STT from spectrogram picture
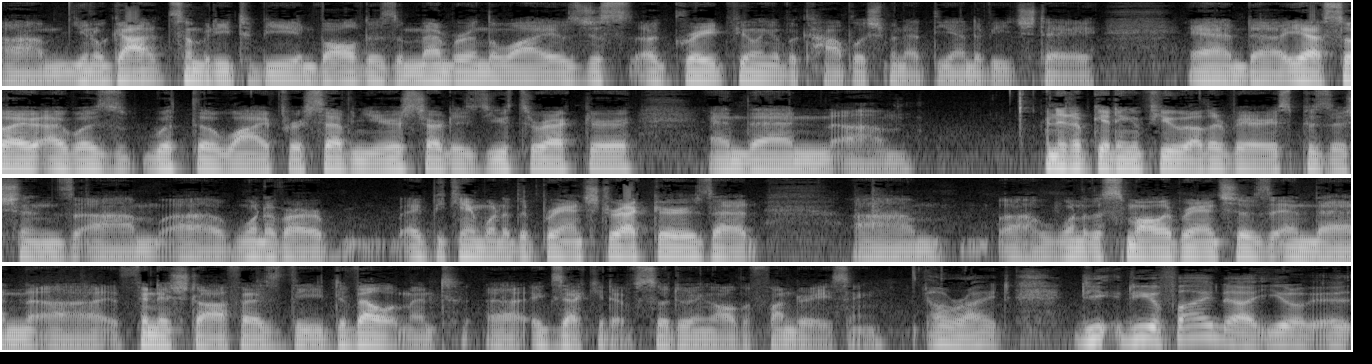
um, you know got somebody to be involved as a member in the Y. It was just a great feeling of accomplishment at the end of each day. And uh, yeah, so I, I, was with the Y for seven years, started as youth director, and then um, ended up getting a few other various positions. Um, uh, one of our, I became one of the branch directors at um, uh, one of the smaller branches, and then uh, finished off as the development uh, executive, so doing all the fundraising. All right. Do you, do you find, uh, you know, uh,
